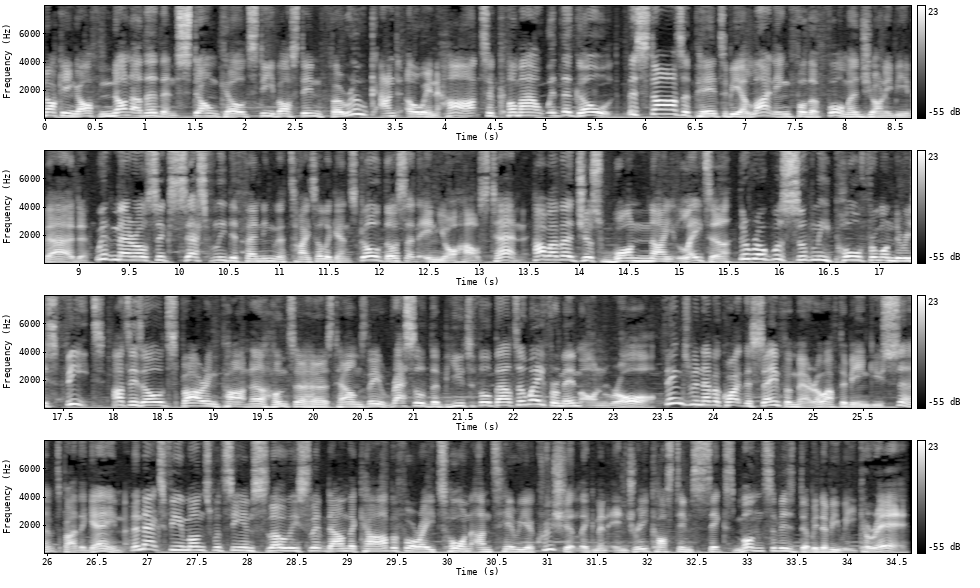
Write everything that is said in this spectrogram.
knocking off none other than Stone Cold Steve Austin, Faarooq, and Owen Hart to come out with the gold. The stars appeared to be aligning for the former Johnny B. Bad, with Mero successfully defending the title against Goldust at In Your House 10. However, just one night later, the rug was suddenly pulled from under his feet as his old sparring partner Hunter Hearst Helmsley wrestled the beautiful belt away from him on Raw. Things were never quite the same for Mero after being usurped by the game. The next few months would see him slowly slip down the car before a torn anterior cruciate ligament injury cost him six months of his WWE career.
